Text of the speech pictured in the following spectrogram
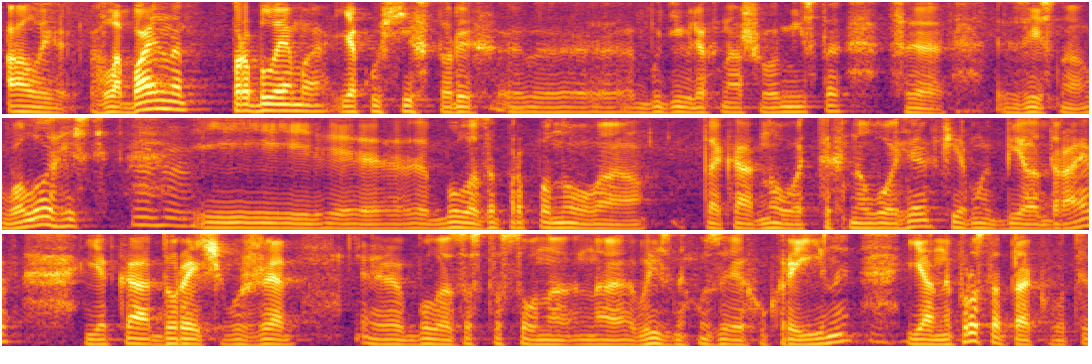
але глобальна проблема, як у всіх старих е, будівлях нашого міста, це, звісно, вологість. І е, було запропоновано така нова технологія фірми BioDrive, яка, до речі, вже е, була застосована на, в різних музеях України. Я не просто так от, е,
